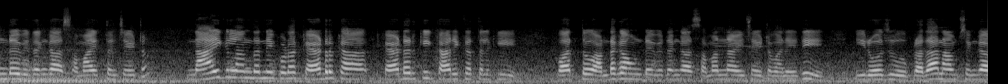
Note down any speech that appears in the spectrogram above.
ఉండే విధంగా సమాయత్తం చేయటం నాయకులందరినీ కూడా కేడర్ కా కేడర్కి కార్యకర్తలకి వారితో అండగా ఉండే విధంగా సమన్వయం చేయటం అనేది ఈరోజు ప్రధానాంశంగా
